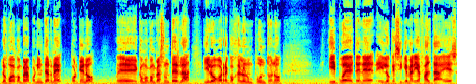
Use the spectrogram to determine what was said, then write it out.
Lo puedo comprar por internet, ¿por qué no? eh, como compras un Tesla y luego recogerlo en un punto, ¿no? Y puede tener, y lo que sí que me haría falta es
